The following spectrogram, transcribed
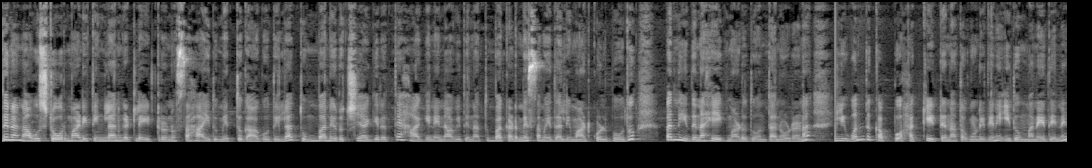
ಇದನ್ನು ನಾವು ಸ್ಟೋರ್ ಮಾಡಿ ತಿಂಗಳಾನ್ಗಟ್ಲೆ ಇಟ್ಟರೂ ಸಹ ಇದು ಮೆತ್ತಗಾಗೋದಿಲ್ಲ ತುಂಬಾ ರುಚಿಯಾಗಿರುತ್ತೆ. ಹಾಗೆಯೇ ನಾವು ಇದನ್ನು ತುಂಬ ಕಡಿಮೆ ಸಮಯದಲ್ಲಿ ಮಾಡ್ಕೊಳ್ಬೋದು. ಬನ್ನಿ ಇದನ್ನು ಹೇಗೆ ಮಾಡೋದು ಅಂತ ನೋಡೋಣ. ಇಲ್ಲಿ ಒಂದು ಕಪ್ಪು ಅಕ್ಕಿ ಹಿಟ್ಟನ್ನು ತೊಗೊಂಡಿದ್ದೀನಿ. ಇದು ಮನೆದೇನೆ.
